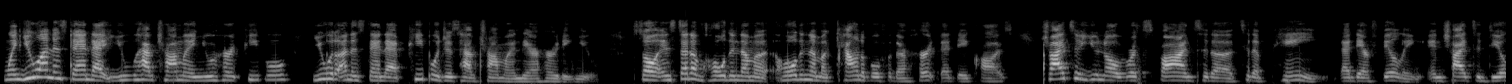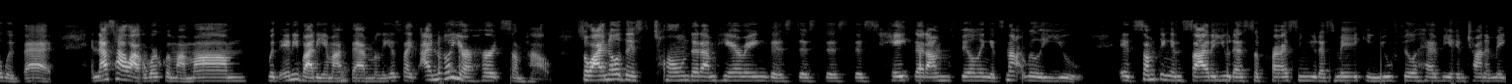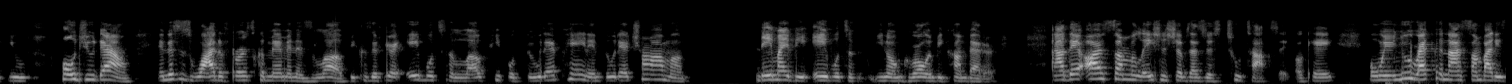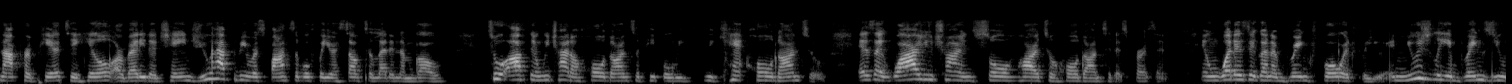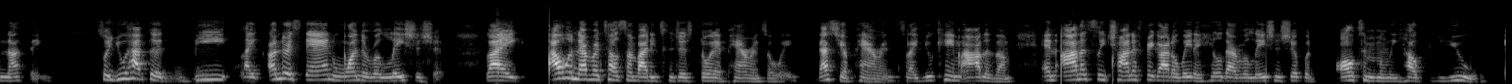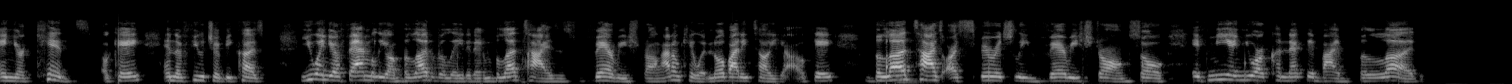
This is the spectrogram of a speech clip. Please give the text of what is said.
when you understand that you have trauma and you hurt people, you would understand that people just have trauma and they're hurting you. So instead of holding them uh, holding them accountable for the hurt that they caused, try to you know respond to the to the pain that they're feeling and try to deal with that. And that's how I work with my mom, with anybody in my family. It's like I know you're hurt somehow. So I know this tone that I'm hearing, this this this this hate that I'm feeling, it's not really you it's something inside of you that's suppressing you that's making you feel heavy and trying to make you hold you down. And this is why the first commandment is love because if you're able to love people through their pain and through their trauma they might be able to you know grow and become better. Now there are some relationships that's just too toxic okay? But when you recognize somebody's not prepared to heal or ready to change you have to be responsible for yourself to letting them go too often we try to hold on to people we, we can't hold on to. It's like, why are you trying so hard to hold on to this person? And what is it going to bring forward for you? And usually it brings you nothing. So you have to be like, understand one, the relationship. Like, I would never tell somebody to just throw their parents away. That's your parents. Like you came out of them. And honestly, trying to figure out a way to heal that relationship would ultimately help you and your kids, okay, in the future because you and your family are blood related and blood ties is very strong. I don't care what nobody tell y'all, okay? Blood ties are spiritually very strong. So if me and you are connected by blood,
